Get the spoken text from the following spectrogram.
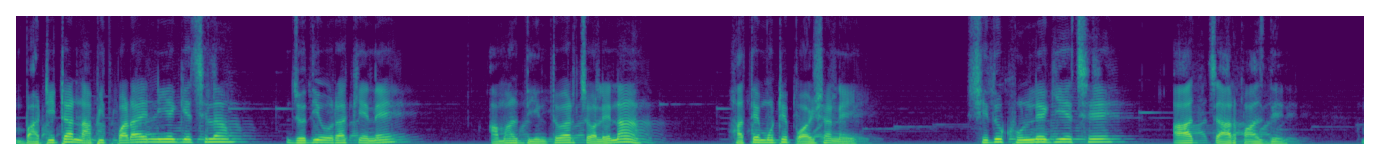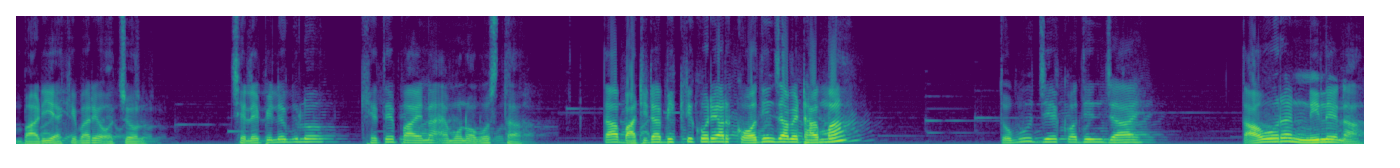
বাটিটা নাপিত পাড়ায় নিয়ে গেছিলাম যদি ওরা কেনে। আমার দিন তো আর চলে না, হাতে মোটে পয়সা নেই। সিধু খুনলে গিয়েছে আজ চার পাঁচ দিন, বাড়ি একেবারে অচল। ছেলেপিলেগুলো খেতে পায় না এমন অবস্থা। তা বাটিটা বিক্রি করে আর কদিন যাবে ঠাম্মা তবু যে কদিন যায়, তাও ওরা নিলে না।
